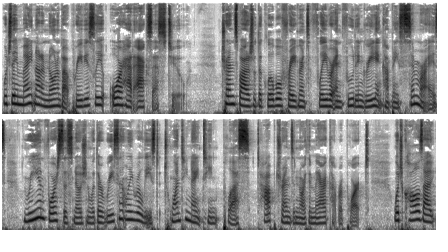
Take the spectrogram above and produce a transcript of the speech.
which they might not have known about previously or had access to. Trend spotters with the global fragrance, flavor, and food ingredient company Symrise reinforced this notion with their recently released 2019 Plus Top Trends in North America report, which calls out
